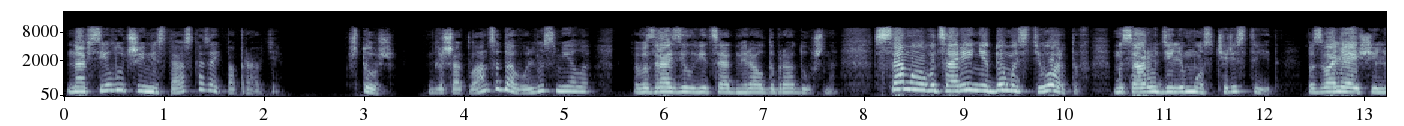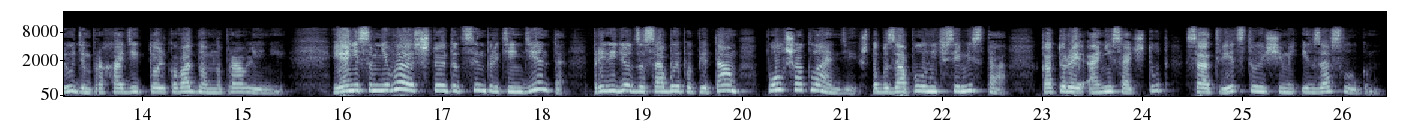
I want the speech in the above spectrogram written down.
на все лучшие места, сказать по правде. Что ж, для шотландца довольно смело. — возразил вице-адмирал добродушно. «С самого воцарения дома Стюартов мы соорудили мост через Твит, позволяющий людям проходить только в одном направлении. Я не сомневаюсь, что этот сын претендента приведет за собой по пятам пол Шотландии, чтобы заполнить все места, которые они сочтут соответствующими их заслугам.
